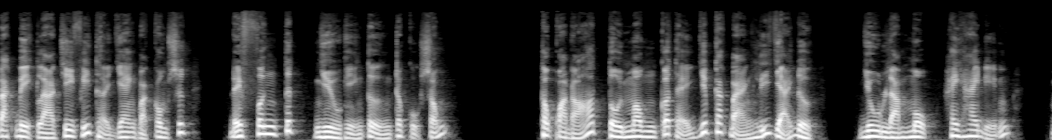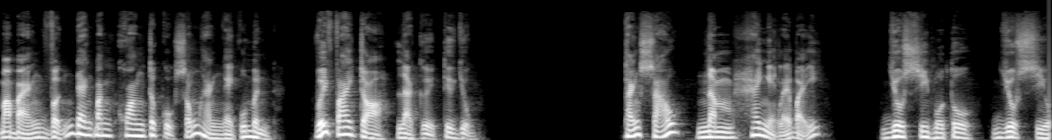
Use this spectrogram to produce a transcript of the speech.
đặc biệt là chi phí thời gian và công sức để phân tích nhiều hiện tượng trong cuộc sống. Thông qua đó, tôi mong có thể giúp các bạn lý giải được dù là một hay hai điểm mà bạn vẫn đang băn khoăn trong cuộc sống hàng ngày của mình với vai trò là người tiêu dùng. Tháng 6 năm 2007, Yoshimoto Yoshio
